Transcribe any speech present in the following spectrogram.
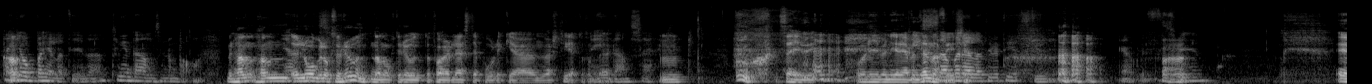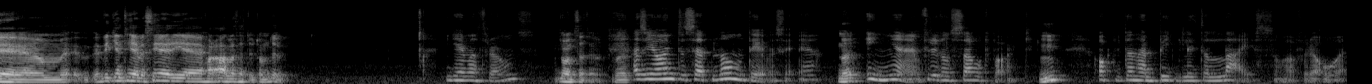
han Ja. jobbar hela tiden. Tog inte hand om sina barn. Men han, han Ja. låg väl också runt när han åkte runt och föreläste på olika universitet och Det sånt gjorde där. han säkert. Mm. Usch, säger vi. Och river ner även den på affischen. relativitetsteorin. Jävla Fan. svin. Ehm, vilken tv-serie har alla sett utom du? Game of Thrones. Du har inte sett den? Nej. Alltså jag har inte sett någon tv-serie. Nej. Ingen, förutom South Park. Mm. Och den här Big Little Lies som var förra året.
